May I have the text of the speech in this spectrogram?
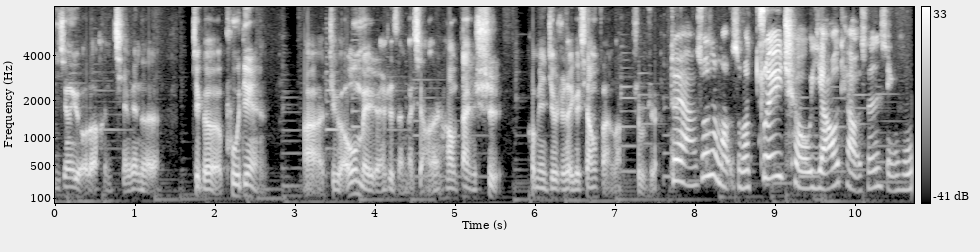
已经有了很前面的这个铺垫啊，这个欧美人是怎么想的，然后但是后面就是一个相反了，是不是？对啊，说什么什么追求窈窕身形，什么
